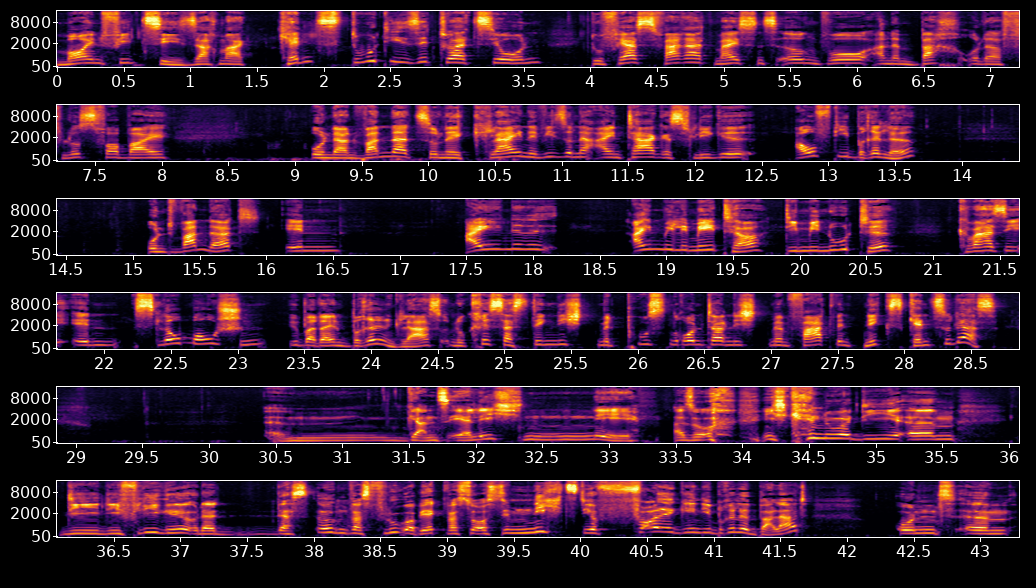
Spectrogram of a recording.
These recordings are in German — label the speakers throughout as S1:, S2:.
S1: Moin Fizi, sag mal, kennst du die Situation, du fährst Fahrrad meistens irgendwo an einem Bach oder Fluss vorbei und dann wandert so eine kleine, wie so eine Eintagesfliege auf die Brille und wandert in eine, ein Millimeter die Minute quasi in Slow Motion über dein Brillenglas und du kriegst das Ding nicht mit Pusten runter, nicht mit dem Fahrtwind, nix. Kennst du das?
S2: Ähm, ganz ehrlich, nee. Also ich kenne nur die, ähm, die, die Fliege oder das irgendwas Flugobjekt, was so aus dem Nichts dir voll gegen die Brille ballert und ähm,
